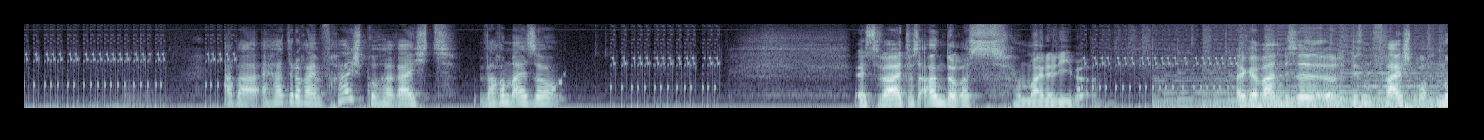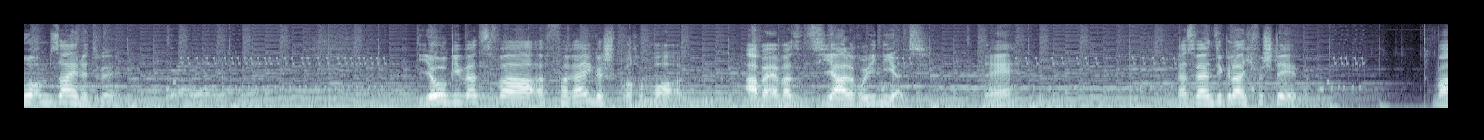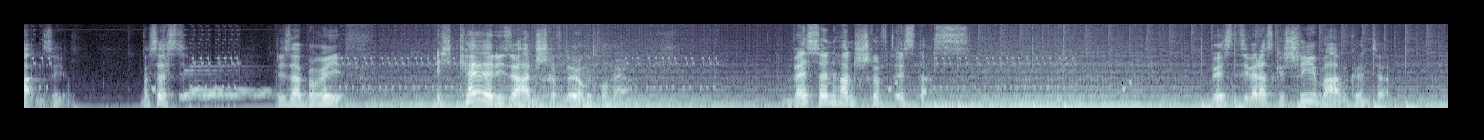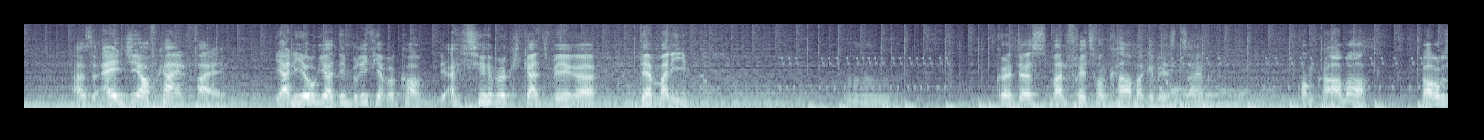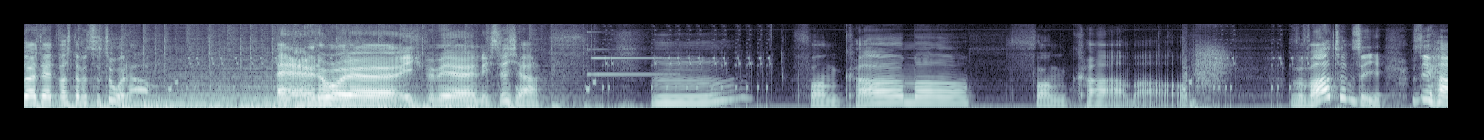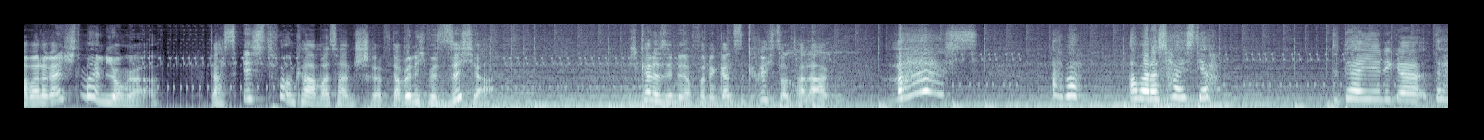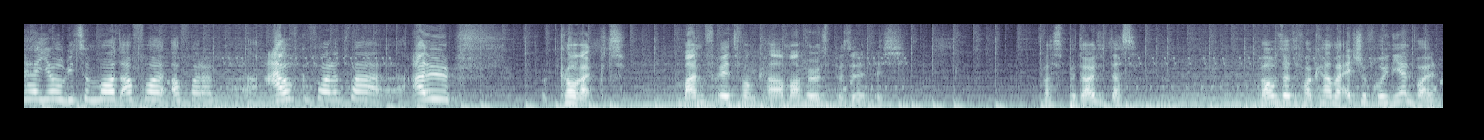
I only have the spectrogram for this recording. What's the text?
Aber er hatte doch einen Freispruch erreicht. Warum also... Es war etwas anderes, meine Liebe. Er gewann diese, äh, diesen Freispruch nur um seinetwillen. Yogi war zwar freigesprochen worden, aber er war sozial ruiniert. Ne? Das werden Sie gleich verstehen. Warten Sie. Was ist? Dieser Brief. Ich kenne diese Handschrift irgendwoher. Wessen Handschrift ist das? Wissen Sie, wer das geschrieben haben könnte? Also AG auf keinen Fall. Jan Yogi hat den Brief ja bekommen. Die einzige Möglichkeit wäre der Money. Hm. Könnte es Manfred von Karma gewesen sein? Von Karma? Warum sollte er etwas damit zu tun haben? Äh, nur, äh, ich bin mir nicht sicher. Hm. Von Karma. Von Karma. Warten Sie, Sie haben recht, mein Junge. Das ist von Karmas Handschrift, da bin ich mir sicher. Ich kenne sie noch von den ganzen Gerichtsunterlagen. Was? Aber, aber das heißt ja, derjenige, der Herr Yogi zum Mord auffordern, aufgefordert war, all... Korrekt. Manfred von Karma höchstpersönlich. Was bedeutet das? Warum sollte Frau Karma Edge ruinieren wollen?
